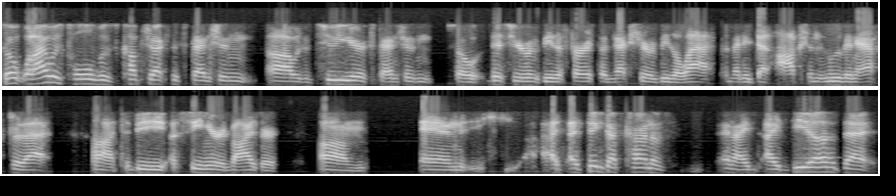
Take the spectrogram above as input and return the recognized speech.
So what I was told was Kupchak's extension uh, was a two-year extension so this year would be the first, and next year would be the last. And then he's got options moving after that uh, to be a senior advisor. Um, and he, I, I think that's kind of an idea that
